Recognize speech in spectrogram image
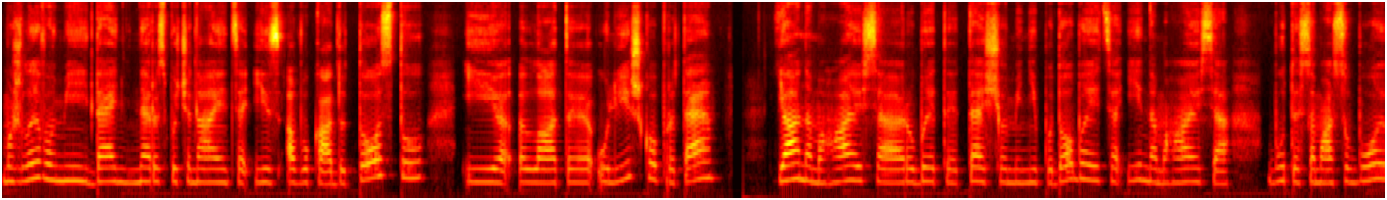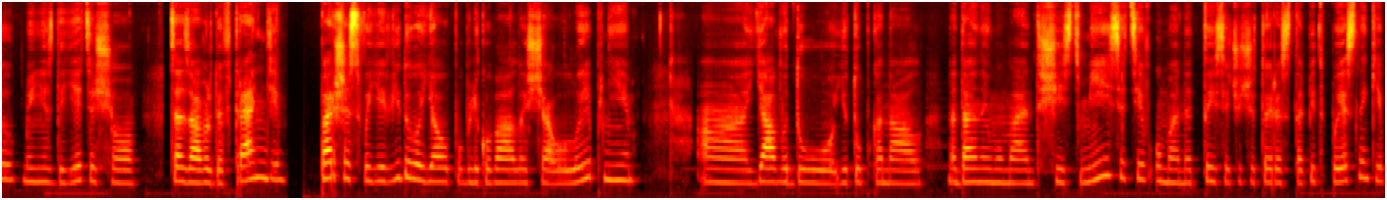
Можливо, мій день не розпочинається із авокадо тосту і лати у ліжко, проте я намагаюся робити те, що мені подобається, і намагаюся бути сама собою. Мені здається, що це завжди в тренді. Перше своє відео я опублікувала ще у липні. Я веду YouTube канал на даний момент 6 місяців. У мене 1400 підписників,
